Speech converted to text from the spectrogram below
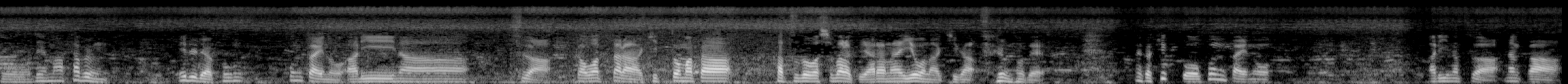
そう、で、まあ多分、エルでは今回のアリーナツアーが終わったら、きっとまた活動はしばらくやらないような気がするので、なんか結構今回のアリーナツアー、なんか、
